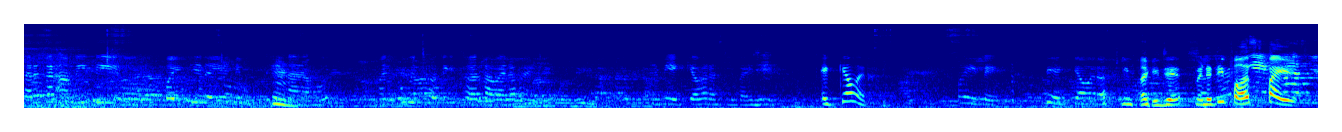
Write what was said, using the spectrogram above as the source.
खरं तर आम्ही ती बैठी दहीहंडी खेळणार आहोत. माझी खूप इच्छा होती की थर लावायला पाहिजे. आणि मी एक्क्यावर असली पाहिजे. एक्क्यावर पहिले. ती एक्क्यावर असली पाहिजे. म्हणजे ती फर्स्ट पाहिजे.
